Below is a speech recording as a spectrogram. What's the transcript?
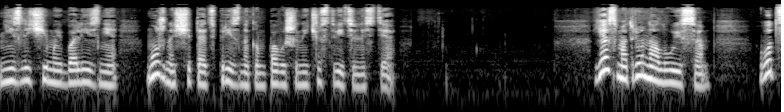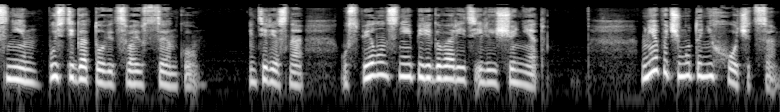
неизлечимой болезни можно считать признаком повышенной чувствительности? Я смотрю на Луиса. Вот с ним, пусть и готовит свою сценку. Интересно, Успел он с ней переговорить или еще нет? Мне почему-то не хочется,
